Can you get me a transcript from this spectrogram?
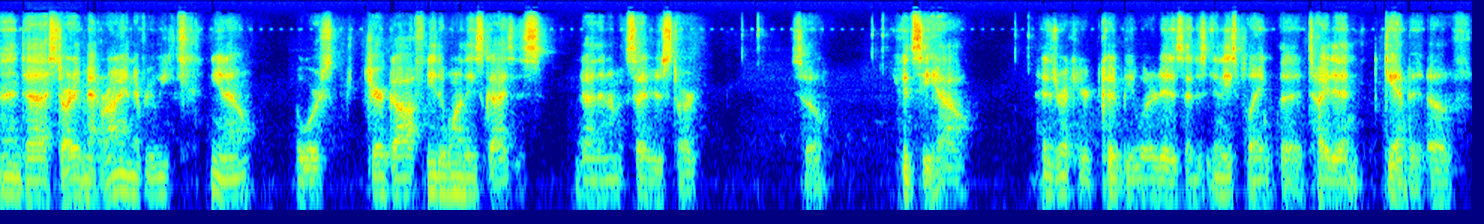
And uh, starting Matt Ryan every week, you know, or Jared Goff. Neither one of these guys is a guy that I'm excited to start. So you can see how his record could be what it is. And he's playing the tight end gambit of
